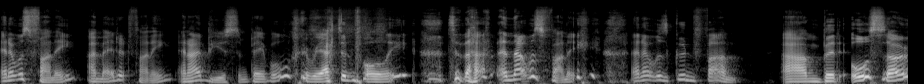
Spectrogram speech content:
And it was funny. I made it funny, and I abused some people who reacted poorly to that, and that was funny, and it was good fun. Um, but also,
